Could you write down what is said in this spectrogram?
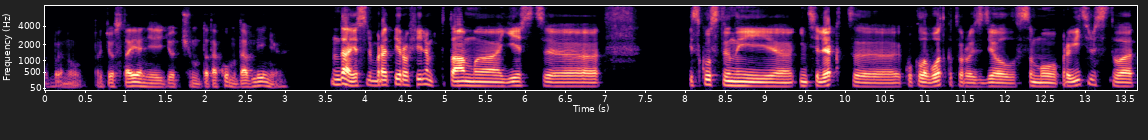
как бы, ну, противостояние идет чему-то такому давлению. Да, если брать первый фильм, то там э, есть э, искусственный э, интеллект, э, кукловод, который сделал само правительство,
